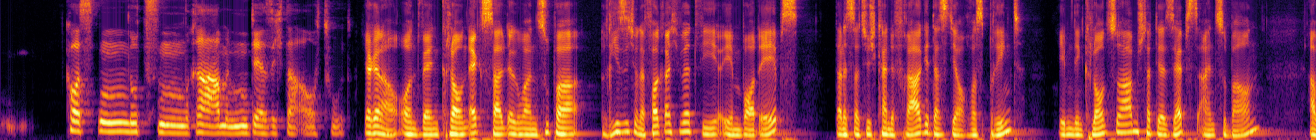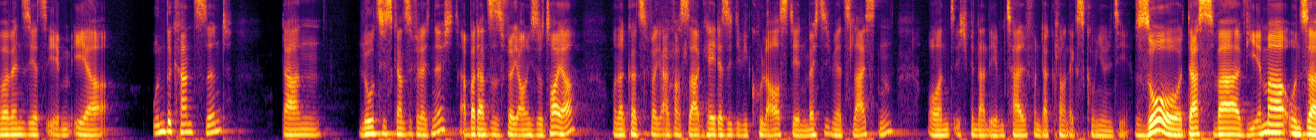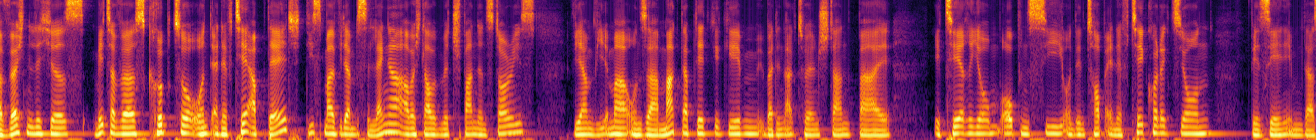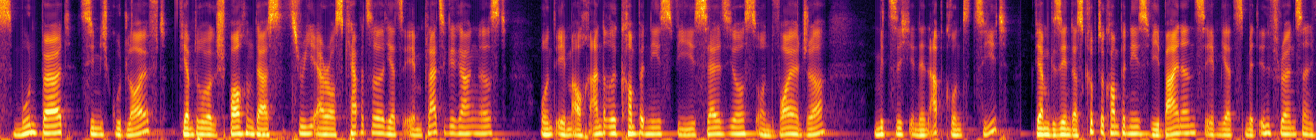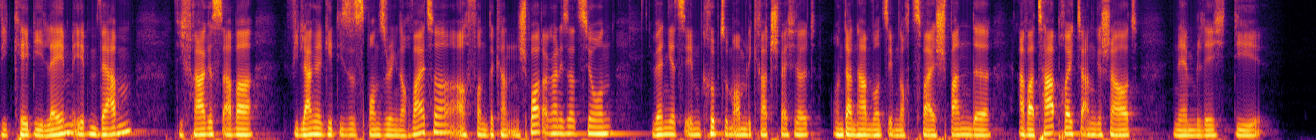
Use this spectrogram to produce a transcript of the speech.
Kosten-Nutzen-Rahmen, der sich da auftut. Ja, genau. Und wenn Clone X halt irgendwann super riesig und erfolgreich wird, wie eben Board Apes, dann ist natürlich keine Frage, dass es dir auch was bringt, eben den Clone zu haben, statt dir selbst einzubauen. Aber wenn sie jetzt eben eher unbekannt sind, dann lohnt sich das Ganze vielleicht nicht, aber dann ist es vielleicht auch nicht so teuer. Und dann könntest du vielleicht einfach sagen, hey, der sieht irgendwie cool aus, den möchte ich mir jetzt leisten. Und ich bin dann eben Teil von der CloneX Community. So, das war wie immer unser wöchentliches Metaverse, Krypto und NFT-Update. Diesmal wieder ein bisschen länger, aber ich glaube mit spannenden Stories. Wir haben wie immer unser Marktupdate gegeben über den aktuellen Stand bei Ethereum, OpenSea und den Top-NFT-Kollektionen. Wir sehen eben, dass Moonbird ziemlich gut läuft. Wir haben darüber gesprochen, dass Three Arrows Capital jetzt eben pleite gegangen ist und eben auch andere Companies wie Celsius und Voyager mit sich in den Abgrund zieht. Wir haben gesehen, dass Crypto-Companies wie Binance eben jetzt mit Influencern wie KB Lame eben werben. Die Frage ist aber, wie lange geht dieses Sponsoring noch weiter, auch von bekannten Sportorganisationen, wenn jetzt eben Krypto im Augenblick gerade schwächelt. Und dann haben wir uns eben noch zwei spannende Avatar-Projekte angeschaut, nämlich die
